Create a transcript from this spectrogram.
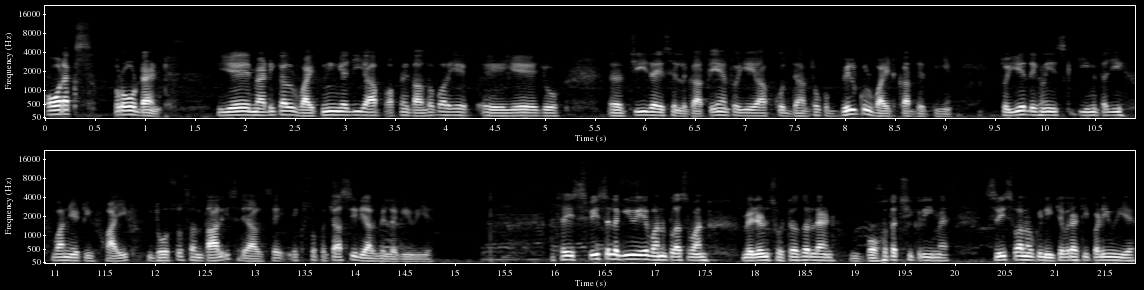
और एक्स प्रो डेंट ये मेडिकल वाइटनिंग है जी, आप अपने दांतों पर ये ये जो चीज़ है, इसे लगाते हैं तो ये आपको दांतों को बिल्कुल वाइट कर देती हैं। तो ये देख लें इसकी कीमत है जी वन एटी फाइव दो सौ सैंतालीस रियाल से एक सौ पचासी रियाल में लगी हुई है। अच्छा इस फ़ीस से लगी हुई है one plus one, made in Switzerland, बहुत अच्छी क्रीम है। स्विस वालों के नीचे वैरायटी पड़ी हुई है।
